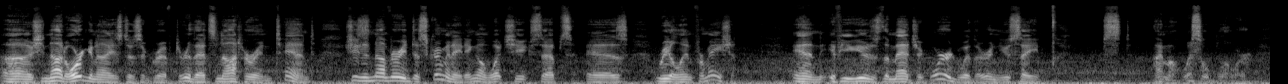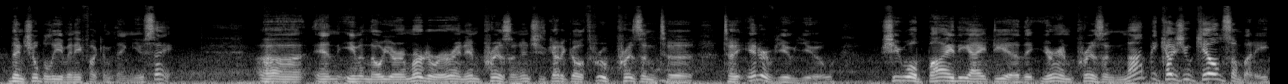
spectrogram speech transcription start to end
Uh, she's not organized as a grifter. That's not her intent. She's not very discriminating on what she accepts as real information. And if you use the magic word with her and you say, I'm a whistleblower, then she'll believe any fucking thing you say. Uh, and even though you're a murderer and in prison, and she's got to go through prison to to interview you, she will buy the idea that you're in prison not because you killed somebody,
